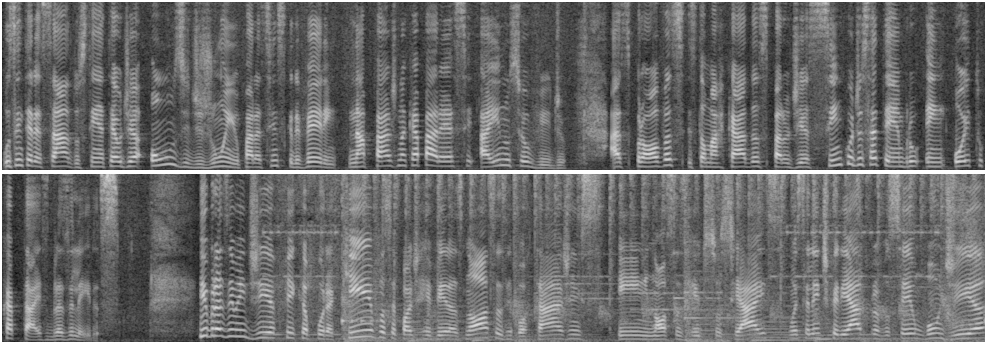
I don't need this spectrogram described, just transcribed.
Os interessados têm até o dia 11 de junho para se inscreverem na página que aparece aí no seu vídeo. As provas estão marcadas para o dia 5 de setembro em oito capitais brasileiras. E o Brasil em Dia fica por aqui. Você pode rever as nossas reportagens em nossas redes sociais. Um excelente feriado para você, um bom dia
